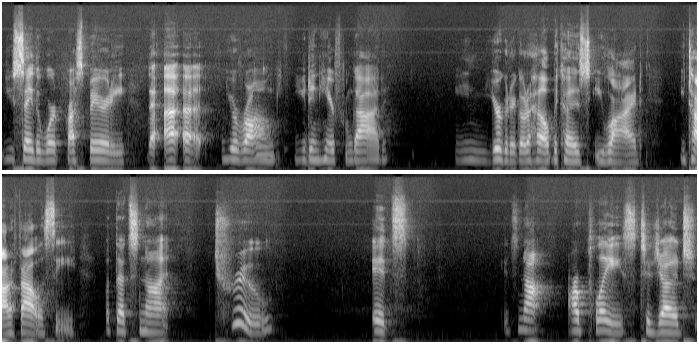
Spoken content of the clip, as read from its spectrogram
you say the word prosperity that uh, uh, you're wrong. You didn't hear from God. You're going to go to hell because you lied. You taught a fallacy. But that's not true. It's it's not our place to judge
